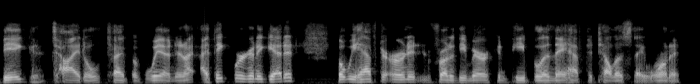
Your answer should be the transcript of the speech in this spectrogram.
big title type of win. And I, I think we're going to get it, but we have to earn it in front of the American people, and they have to tell us they want it.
